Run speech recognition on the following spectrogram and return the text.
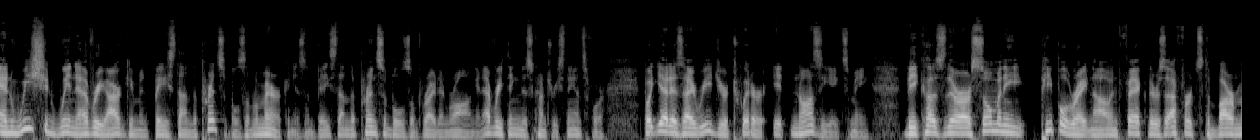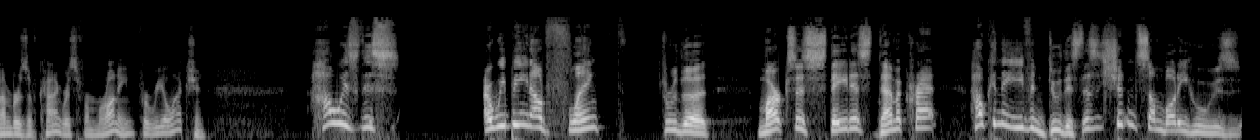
and we should win every argument based on the principles of Americanism, based on the principles of right and wrong and everything this country stands for. But yet, as I read your Twitter, it nauseates me because there are so many people right now. In fact, there's efforts to bar members of Congress from running for reelection. How is this? Are we being outflanked through the Marxist statist Democrat? How can they even do this? this? Shouldn't somebody who's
